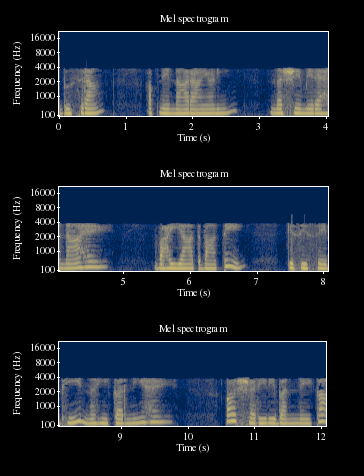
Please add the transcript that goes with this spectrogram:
दूसरा, अपने नारायणी नशे में रहना है। वाहियात बातें किसी से भी नहीं करनी है। अशरीरी बनने का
